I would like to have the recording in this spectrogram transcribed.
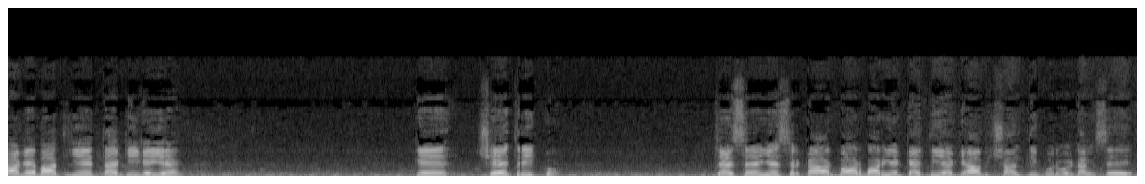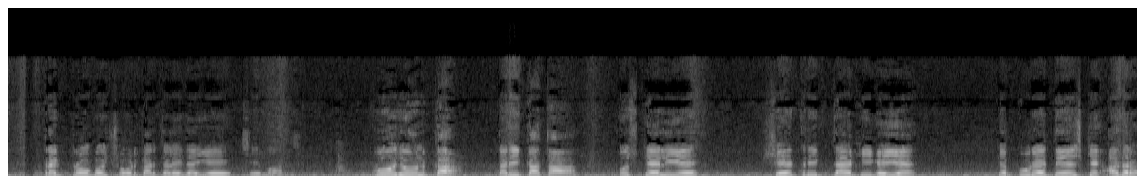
आगे बात ये तय की गई है कि 6 तारीख को जैसे ये सरकार बार बार ये कहती है कि आप शांतिपूर्वक ढंग से ट्रैक्टरों को छोड़कर चले जाइए। छह मार्च। वो जो उनका तरीका था उसके लिए तारीख तय की गई है कि पूरे देश के अदर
